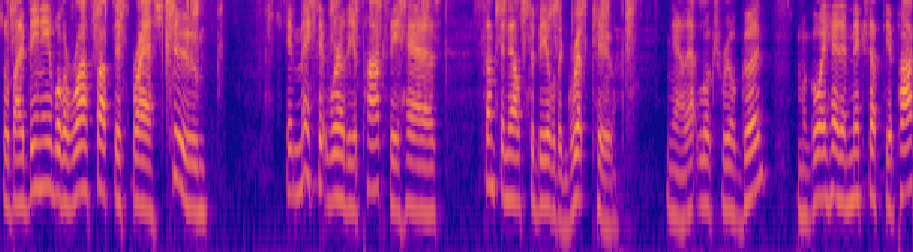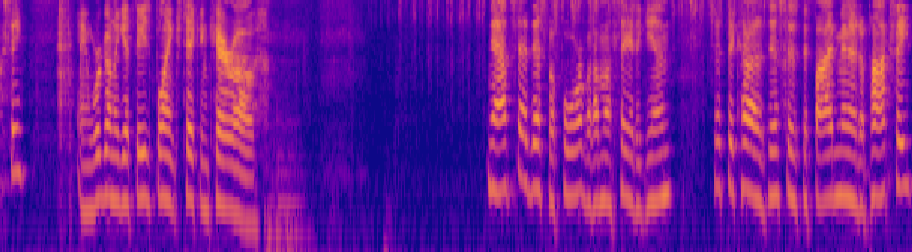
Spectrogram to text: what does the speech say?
So by being able to rough up this brass tube, it makes it where the epoxy has something else to be able to grip to. Now that looks real good. I'm to go ahead and mix up the epoxy and we're to get these blanks taken care of. Now I've said this before but I'm to say it again. Just because this is the five minute epoxy,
